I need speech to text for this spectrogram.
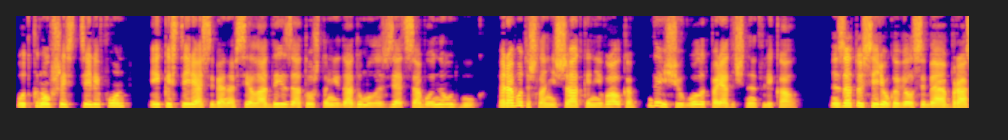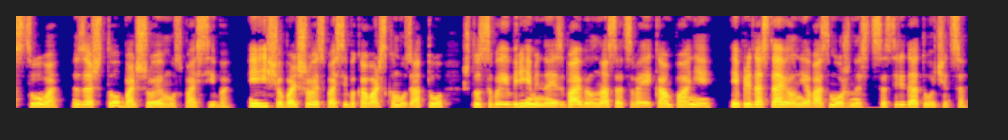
уткнувшись в телефон и костеря себя на все лады за то, что не додумалась взять с собой ноутбук. Работа шла ни шатка, ни валка, да еще голод порядочно отвлекал. Зато Серега вел себя образцово, за что большое ему спасибо. И еще большое спасибо Ковальскому за то, что своевременно избавил нас от своей компании и предоставил мне возможность сосредоточиться.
